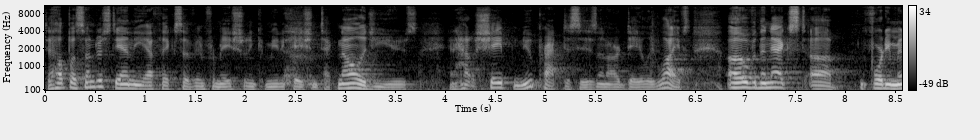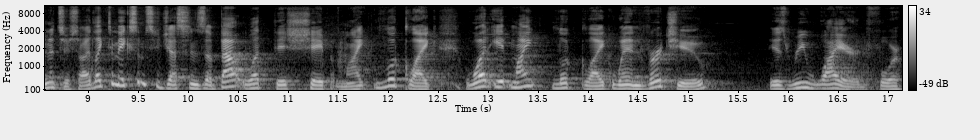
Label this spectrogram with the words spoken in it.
to help us understand the ethics of information and communication technology use and how to shape new practices in our daily lives? over the next uh, 40 minutes or so, I'd like to make some suggestions about what this shape might look like, what it might look like when virtue is rewired for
